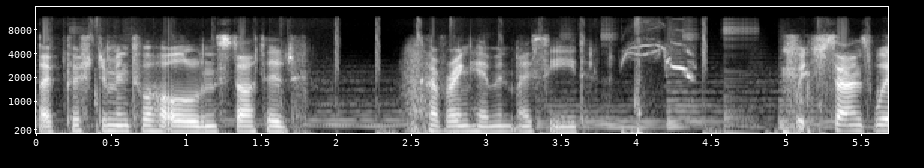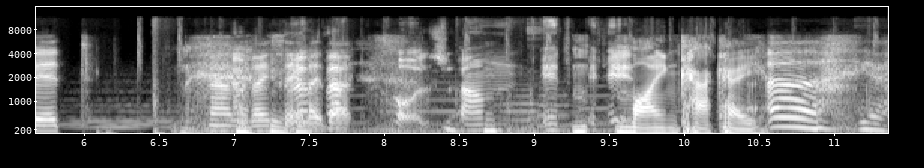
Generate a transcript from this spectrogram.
Yeah. I pushed him into a hole and started covering him in my seed. Which sounds weird now that I say it like that. Because, um, it, M- it is. mine caque. Uh, yeah.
